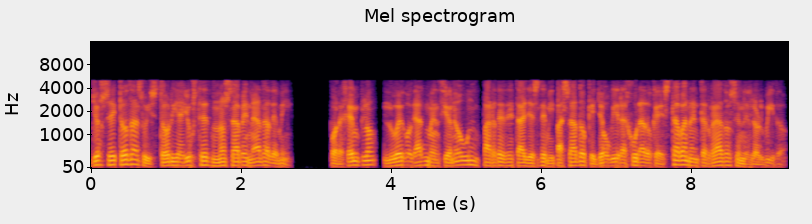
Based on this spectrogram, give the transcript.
Yo sé toda su historia y usted no sabe nada de mí. Por ejemplo, luego Dad mencionó un par de detalles de mi pasado que yo hubiera jurado que estaban enterrados en el olvido.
